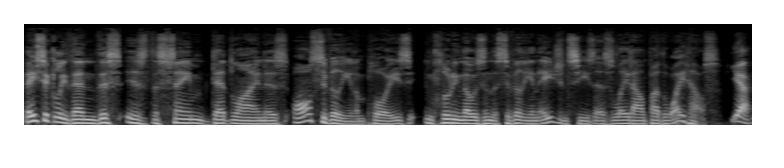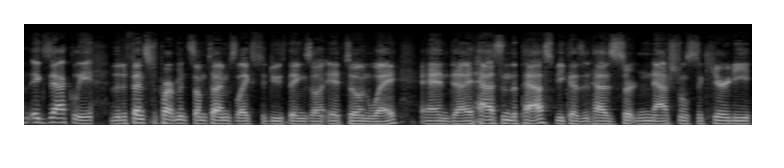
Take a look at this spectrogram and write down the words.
Basically, then this is the same deadline as all civilian employees, including those in the civilian agencies, as laid out by the White House. Yeah, exactly. The Defense Department sometimes likes to do things on its own way and uh, it has in the past because it has certain national security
